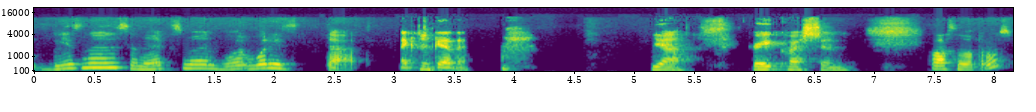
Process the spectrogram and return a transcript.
business and X-Men, what, what is that? Like together. Yeah, great question. Классный вопрос.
